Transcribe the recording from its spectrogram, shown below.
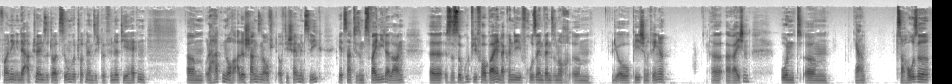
vor allen Dingen in der aktuellen Situation, wo Tottenham sich befindet. Die hätten ähm, oder hatten noch alle Chancen auf, auf die Champions League. Jetzt nach diesen zwei Niederlagen äh, ist es so gut wie vorbei und da können die froh sein, wenn sie noch ähm, die europäischen Ränge äh, erreichen. Und ähm, ja, zu Hause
